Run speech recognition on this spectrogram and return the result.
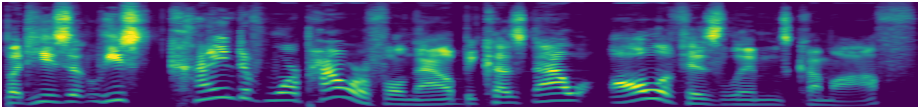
but he's at least kind of more powerful now because now all of his limbs come off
